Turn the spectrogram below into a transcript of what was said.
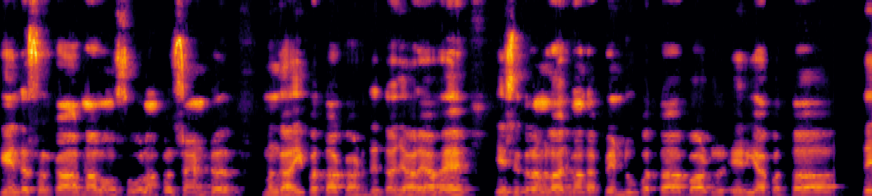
ਕੇਂਦਰ ਸਰਕਾਰ ਨਾਲੋਂ 16% ਮਹਿੰਗਾਈ ਪੱਤਾ ਕੱਟ ਦਿੱਤਾ ਜਾ ਰਿਹਾ ਹੈ। ਇਸੇ ਤਰ੍ਹਾਂ ਮੁਲਾਜ਼ਮਾਂ ਦਾ ਪਿੰਡੂ ਪੱਤਾ ਬਾਰਡਰ ਏਰੀਆ ਪੱਤਾ ਤੇ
